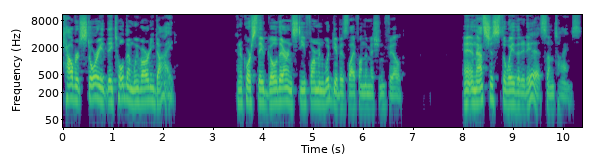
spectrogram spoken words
Calvert's story, they told them, we've already died. And of course, they'd go there and Steve Foreman would give his life on the mission field. And, and that's just the way that it is sometimes.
